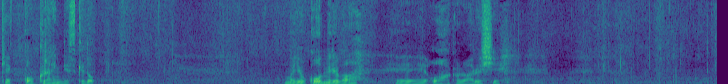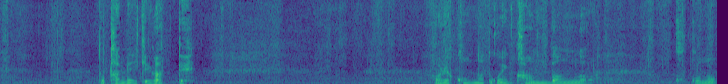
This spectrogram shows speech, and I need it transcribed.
結構暗いんですけど、まあ、横を見れば、えー、お墓があるしとため池があってあれこんなところに看板がここの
